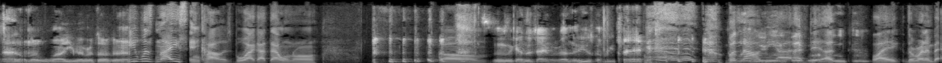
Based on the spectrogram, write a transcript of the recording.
I don't know why you ever thought that. He was nice in college. Boy, I got that one wrong. Um, as soon as he got the Jacksonville, I knew he was gonna be trash. but no, I mean, I, I did. I, like the running back,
